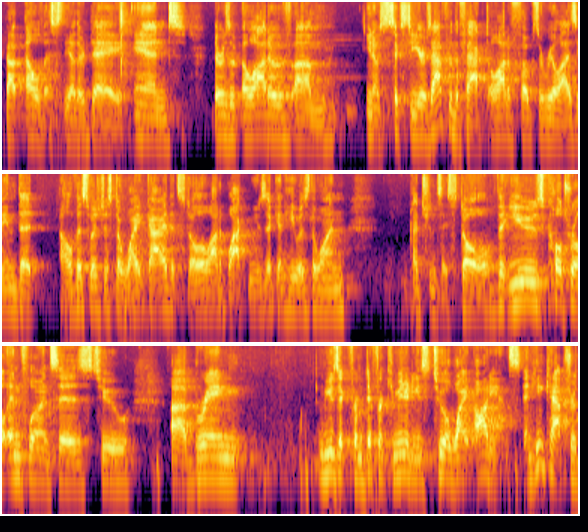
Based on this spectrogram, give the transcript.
about Elvis the other day, and there was a, a lot of, um, you know, 60 years after the fact, a lot of folks are realizing that Elvis was just a white guy that stole a lot of black music, and he was the one, I shouldn't say stole, that used cultural influences to uh, bring music from different communities to a white audience. And he captured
